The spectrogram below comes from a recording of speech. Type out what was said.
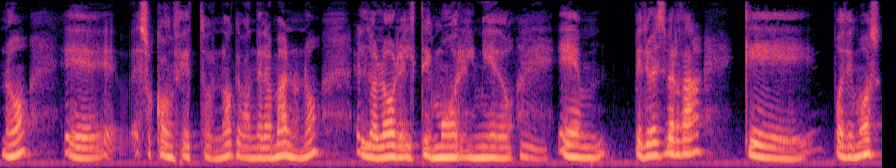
¿no? Eh, esos conceptos, ¿no? Que van de la mano, ¿no? El dolor, el temor, el miedo. Mm. Em, pero es verdad que podemos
